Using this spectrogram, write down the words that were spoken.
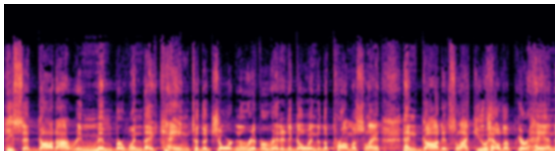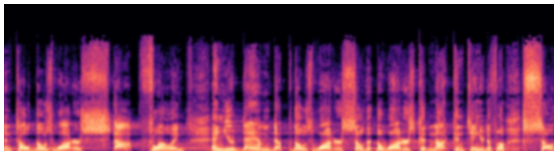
He said, God, I remember when they came to the Jordan River ready to go into the promised land. And God, it's like you held up your hand and told those waters, stop flowing. And you dammed up those waters so that the waters could not continue to flow, so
